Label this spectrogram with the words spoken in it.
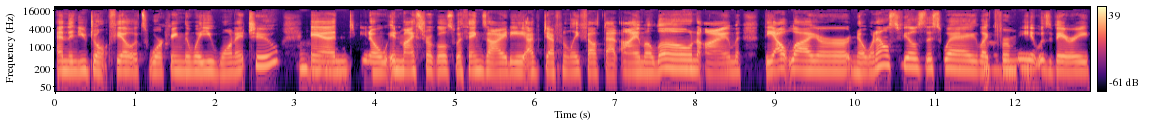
and then you don't feel it's working the way you want it to. Mm-hmm. And, you know, in my struggles with anxiety, I've definitely felt that I'm alone, I'm the outlier, no one else feels this way. Like mm-hmm. for me, it was very,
